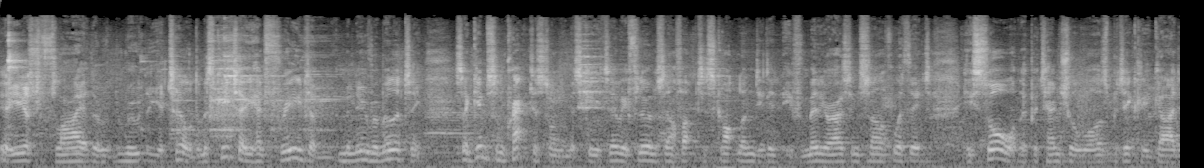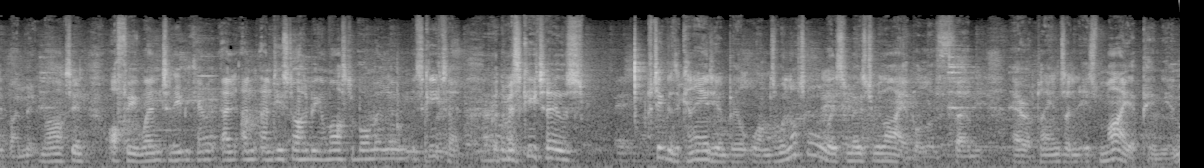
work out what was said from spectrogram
You, know, you just fly at the route that you're told. The Mosquito, you had freedom, maneuverability. So Gibson practiced on the Mosquito. He flew himself up to Scotland. He did. He familiarised himself with it. He saw what the potential was, particularly guided by Mick Martin. Off he went, and he became, and, and, and he started being a master bomber in the Mosquito. But the Mosquitoes particularly the Canadian built ones, were not always the most reliable of um, aeroplanes, and it's my opinion,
